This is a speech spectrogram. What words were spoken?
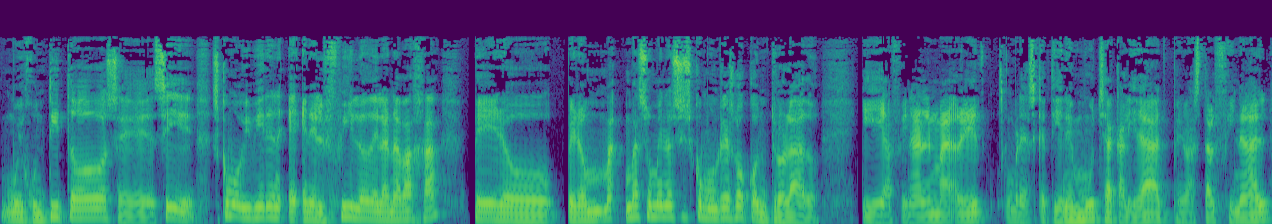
muy juntitos, eh, sí, es como vivir en, en, el filo de la navaja, pero, pero más o menos es como un riesgo controlado. Y al final el Madrid, hombre, es que tiene mucha calidad, pero hasta el final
